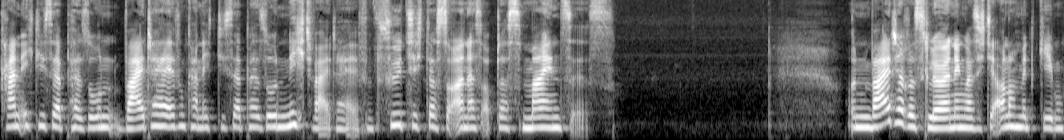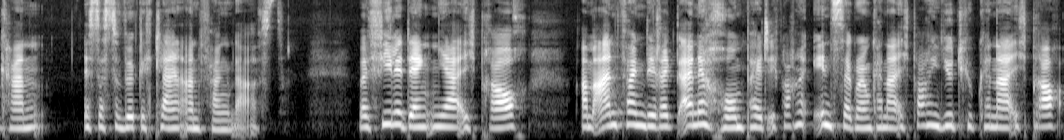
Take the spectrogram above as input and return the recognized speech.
Kann ich dieser Person weiterhelfen, kann ich dieser Person nicht weiterhelfen? Fühlt sich das so an, als ob das meins ist? Und ein weiteres Learning, was ich dir auch noch mitgeben kann, ist, dass du wirklich klein anfangen darfst. Weil viele denken ja, ich brauche am Anfang direkt eine Homepage, ich brauche einen Instagram-Kanal, ich brauche einen YouTube-Kanal, ich brauche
